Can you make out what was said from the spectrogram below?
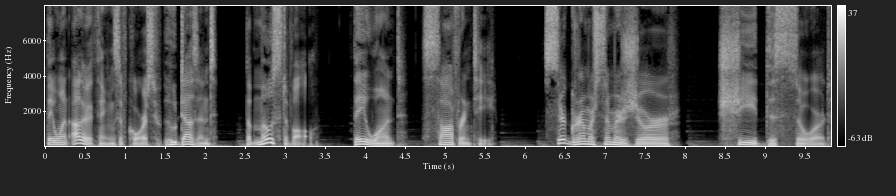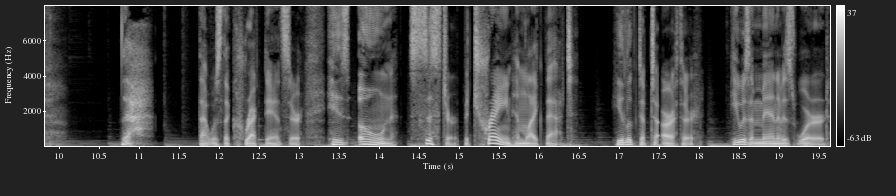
They want other things, of course, who doesn't? But most of all, they want sovereignty. Sir Gromer Somerjeur sheathed his sword. Ah, that was the correct answer. His own sister betraying him like that. He looked up to Arthur. He was a man of his word.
